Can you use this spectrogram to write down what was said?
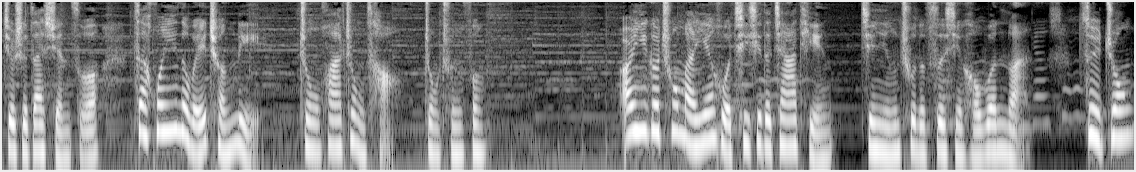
就是在选择在婚姻的围城里种花种草种春风。而一个充满烟火气息的家庭经营出的自信和温暖，最终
